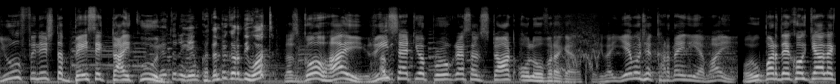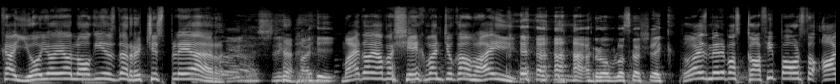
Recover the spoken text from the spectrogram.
You finish the basic tycoon तूने गेम खत्म भी कर दी व्हाट लेट्स गो भाई। Reset your progress and start all over again भाई ये मुझे करना ही नहीं है भाई। और ऊपर देखो क्या लिखा yo yo yo Loggy is the richest player मैं तो यहाँ पर शेख बन चुका हूँ भाई। रोबलोस का शेक तो गाइस मेरे पास काफ़ी पावर्स तो आ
